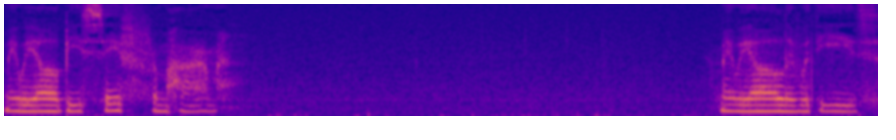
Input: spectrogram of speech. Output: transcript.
May we all be safe from harm. May we all live with ease.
